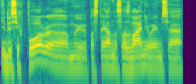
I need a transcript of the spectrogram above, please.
И до сих пор э, мы постоянно созваниваемся,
